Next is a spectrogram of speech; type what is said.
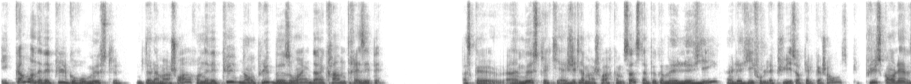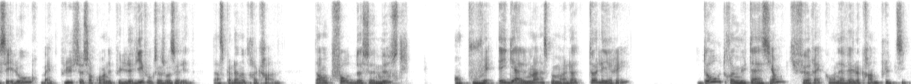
Et comme on n'avait plus le gros muscle de la mâchoire, on n'avait plus non plus besoin d'un crâne très épais. Parce qu'un muscle qui agite la mâchoire comme ça, c'est un peu comme un levier. Un levier, il faut l'appuyer sur quelque chose. Puis plus qu'on lève, c'est lourd, ben plus ce sur quoi on appuie le levier, il faut que ce soit solide. Dans ce cas-là, notre crâne. Donc, faute de ce muscle, on pouvait également à ce moment-là tolérer d'autres mutations qui feraient qu'on avait le crâne plus petit.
